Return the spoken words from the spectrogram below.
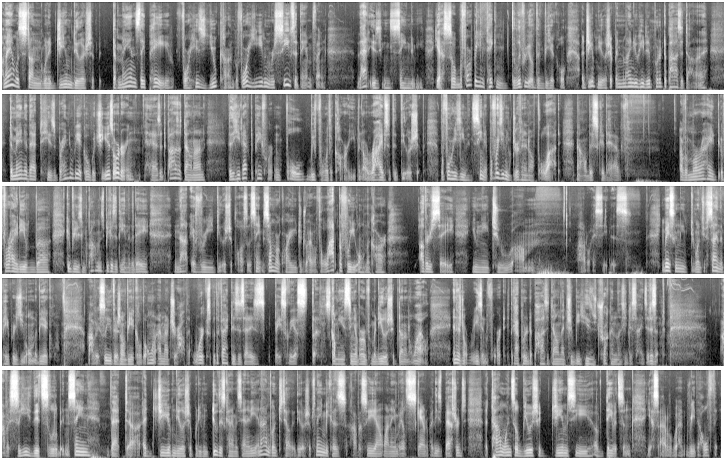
A man was stunned when a GM dealership demands they pay for his Yukon before he even receives the damn thing. That is insane to me. Yes, so before being taken delivery of the vehicle, a GM dealership, and mind you, he didn't put a deposit down on it, demanded that his brand new vehicle, which he is ordering and has a deposit down on, that he'd have to pay for it in full before the car even arrives at the dealership, before he's even seen it, before he's even driven it off the lot. Now, this could have a variety, a variety of uh, confusing problems because at the end of the day, not every dealership law is the same. Some require you to drive off the lot before you own the car. Others say you need to, um, how do I say this? You basically need to, once you sign the papers, you own the vehicle. Obviously, if there's no vehicle to own, I'm not sure how that works, but the fact is, is that is basically a, the scummiest thing I've heard from a dealership done in a while. And there's no reason for it. The guy put a deposit down that should be his truck unless he decides it isn't obviously it's a little bit insane that uh, a GM dealership would even do this kind of insanity. And I'm going to tell the dealership's name because obviously I don't want anybody else scammed by these bastards. The Tom Wenzel Buick GMC of Davidson. Yes, I would read the whole thing.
